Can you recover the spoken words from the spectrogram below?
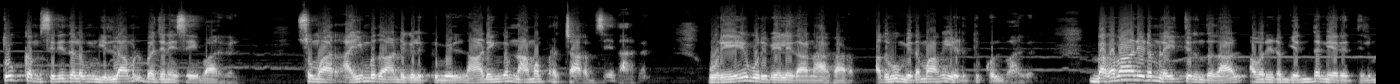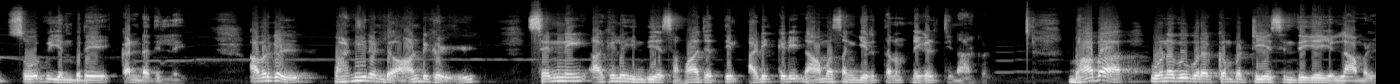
தூக்கம் சிறிதளவும் இல்லாமல் பஜனை செய்வார்கள். சுமார் ஐம்பது ஆண்டுகளுக்கு மேல் நாடெங்கும் நாம பிரச்சாரம் செய்தார்கள். ஒரே ஒரு வேலைதான் ஆகாரம். அதுவும் மிதமாக எடுத்துக்கொள்வார்கள் பகவானிடம் லைத்திருந்ததால் அவரிடம் எந்த நேரத்திலும் சோர்வு என்பதே கண்டதில்லை. அவர்கள் பனிரெண்டு ஆண்டுகள் சென்னை அகில இந்திய சமாஜத்தில் அடிக்கடி நாம சங்கீர்த்தனம் நிகழ்த்தினார்கள். பாபா உணவு உறக்கம் பற்றிய சிந்தையே இல்லாமல்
